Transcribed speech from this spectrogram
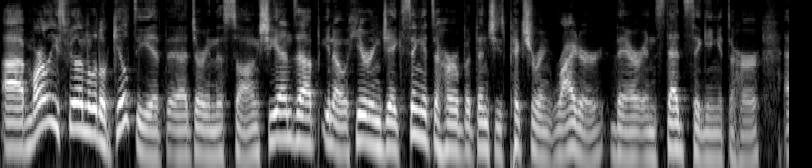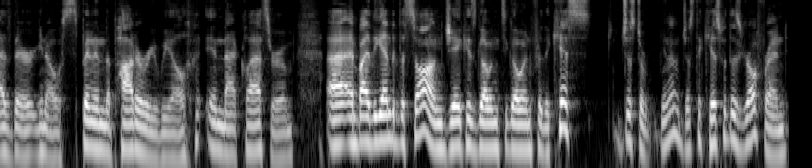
uh, Marley's feeling a little guilty at the, during this song. She ends up you know hearing Jake sing it to her, but then she's picturing Ryder there instead singing it to her as they're you know spinning the pottery wheel in that classroom. Uh, and by the end of the song, Jake is going to go in for the kiss just a you know just a kiss with his girlfriend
